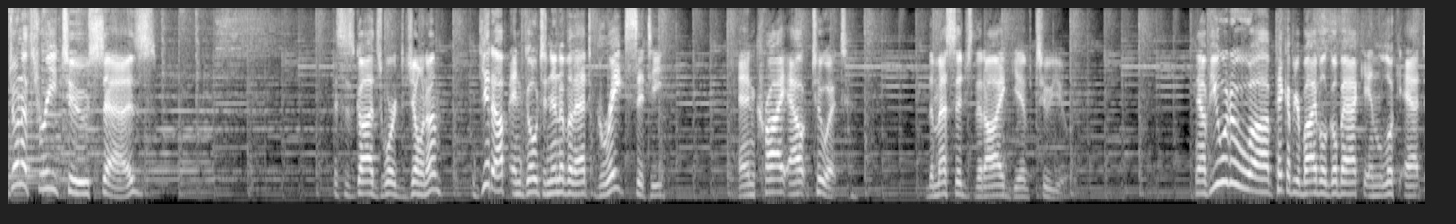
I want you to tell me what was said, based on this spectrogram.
Jonah 3 2 says, This is God's word to Jonah Get up and go to Nineveh, that great city, and cry out to it the message that I give to you. Now, if you were to uh, pick up your Bible, go back and look at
